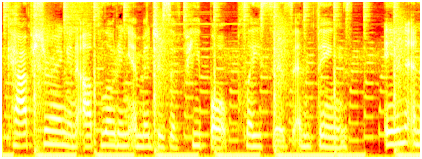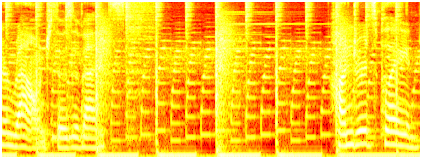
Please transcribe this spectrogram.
capturing and uploading images of people, places, and things in and around those events. Hundreds played,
